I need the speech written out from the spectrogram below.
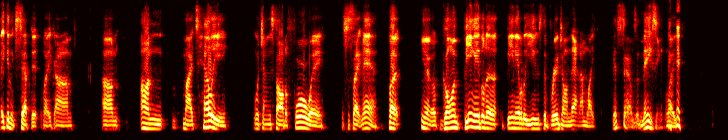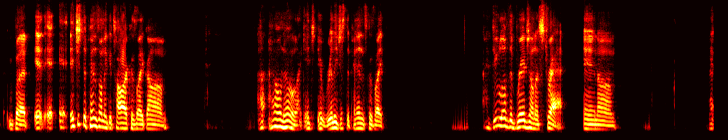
I can accept it. Like um, um, on my telly, which I installed a four way, it's just like, man, but you know, going being able to being able to use the bridge on that, I'm like, this sounds amazing. Like, but it, it it just depends on the guitar because like um I, I don't know, like it it really just depends because like I do love the bridge on a strat and um I,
